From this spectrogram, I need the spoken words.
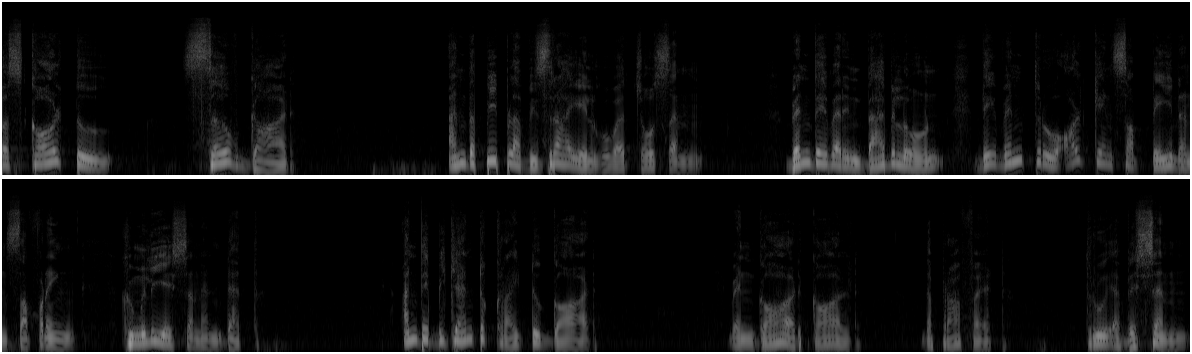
was called to serve God, and the people of Israel who were chosen, when they were in Babylon, they went through all kinds of pain and suffering, humiliation and death. And they began to cry to God. When God called the prophet through a vision,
